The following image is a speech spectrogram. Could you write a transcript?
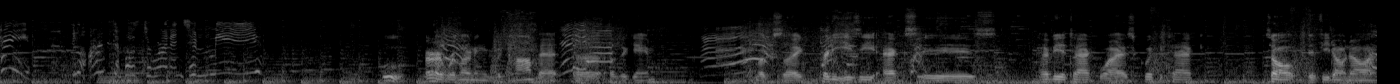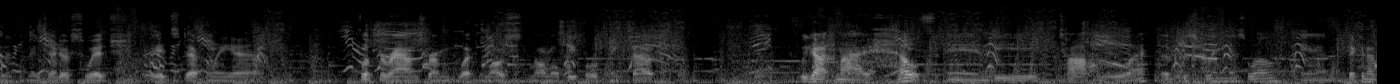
Hey! You aren't supposed to run into me! Ooh, alright, we're learning the combat uh, of the game. Looks like pretty easy. X is heavy attack, Y is quick attack. So, if you don't know on Nintendo Switch, it's definitely uh, flipped around from what most normal people think about. We got my health in the top left of the screen as well, and picking up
